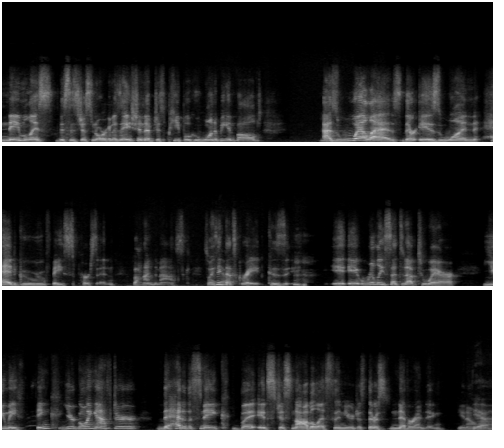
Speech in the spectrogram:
nameless, this is just an organization of just people who want to be involved, mm-hmm. as well as there is one head guru face person behind the mask. So I think yeah. that's great because mm-hmm. it, it really sets it up to where you may think you're going after the head of the snake, but it's just novelist and you're just there's never ending, you know? Yeah.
